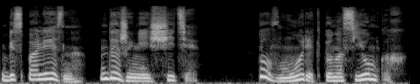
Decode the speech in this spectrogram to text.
«Бесполезно, даже не ищите. Кто в море, кто на съемках.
